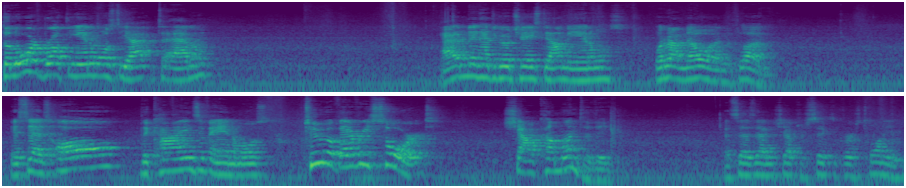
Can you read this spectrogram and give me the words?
The Lord brought the animals to Adam. Adam didn't have to go chase down the animals. What about Noah and the flood? It says, All the kinds of animals, two of every sort, shall come unto thee. It says that in chapter 6, verse 20 of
